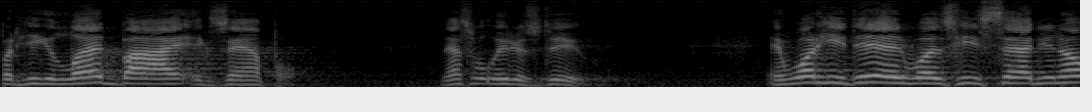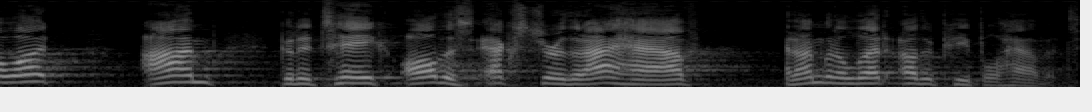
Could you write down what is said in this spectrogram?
But he led by example. And that's what leaders do. And what he did was he said, you know what? I'm going to take all this extra that I have and I'm going to let other people have it.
